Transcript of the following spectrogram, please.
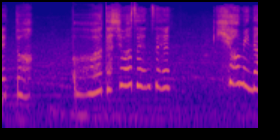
えっと私は全然興味ない。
